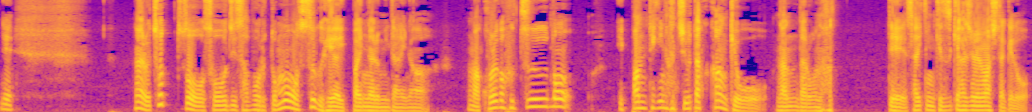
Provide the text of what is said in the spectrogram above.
で、なんやろ、ちょっと掃除サボるともうすぐ部屋いっぱいになるみたいな、まあこれが普通の一般的な住宅環境なんだろうなって最近気づき始めましたけど。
